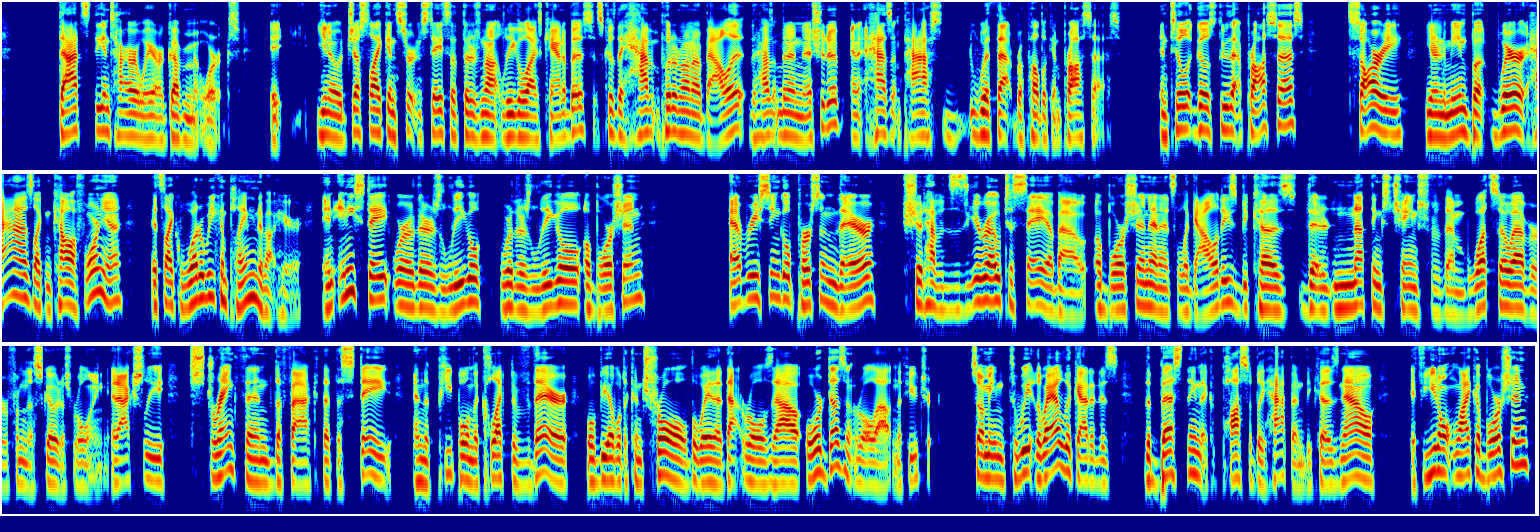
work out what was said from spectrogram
that's the entire way our government works. It, you know, just like in certain states that there's not legalized cannabis, it's because they haven't put it on a ballot. There hasn't been an initiative, and it hasn't passed with that Republican process. Until it goes through that process, sorry, you know what I mean? But where it has, like in California, it's like, what are we complaining about here? In any state where there's legal where there's legal abortion, every single person there should have zero to say about abortion and its legalities because there nothing's changed for them whatsoever from the SCOTUS ruling. It actually strengthened the fact that the state and the people and the collective there will be able to control the way that that rolls out or doesn't roll out in the future. So I mean, we, the way I look at it is the best thing that could possibly happen because now if you don't like abortion,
